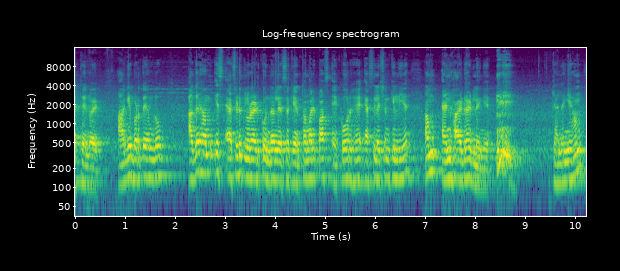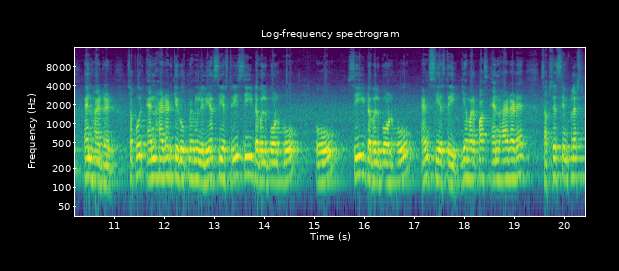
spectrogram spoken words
एथेनोइट आगे बढ़ते हम लोग अगर हम इस एसिड क्लोराइड को न ले सकें तो हमारे पास एक और है एसिलेशन के लिए हम एनहाइड्राइड लेंगे क्या लेंगे हम एनहाइड्राइड सपोज एनहाइड्राइड के रूप में हमने ले लिया C S three C double bond O O C double bond O and C S three ये हमारे पास एनहाइड्राइड है सबसे सिंपलेस्ट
